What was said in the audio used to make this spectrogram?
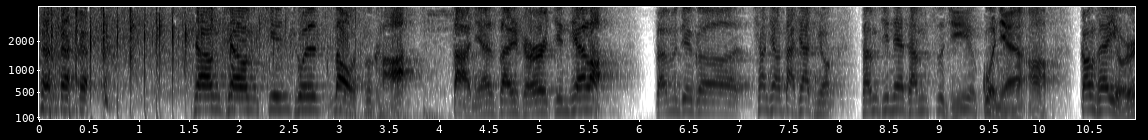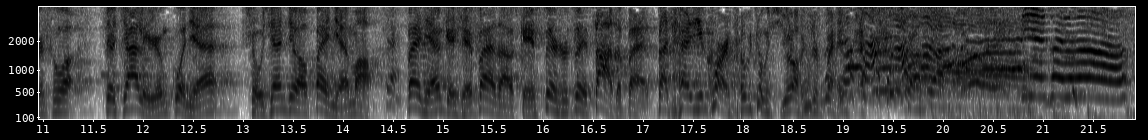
锵锵新春闹斯卡，大年三十儿今天了，咱们这个锵锵大家庭，咱们今天咱们自己过年啊。刚才有人说，这家里人过年，首先就要拜年嘛。对拜年给谁拜呢？给岁数最大的拜，大家一块儿都冲徐老师拜年。新年快乐！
